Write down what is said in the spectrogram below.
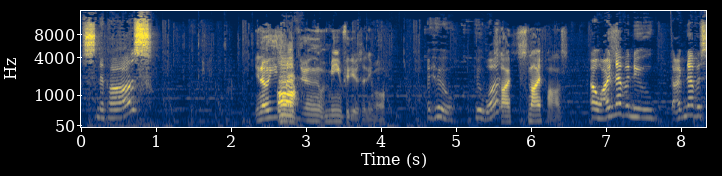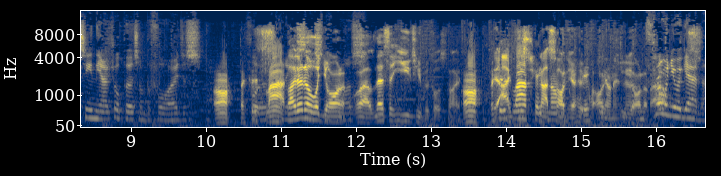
Snippers? You know he's Oh. not doing meme videos anymore. Who? Who what? Sni- snipers. Oh, I never knew. I've never seen the actual person before. I just. Oh, that's Well, his lad. I don't know what you're on. snipers. Well, there's a YouTuber called Sniper. Oh, that's yeah, I his lad just that's on on your 50 on, on who his you're on own. about. Throwing you again.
